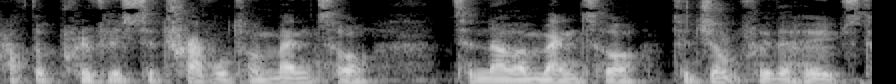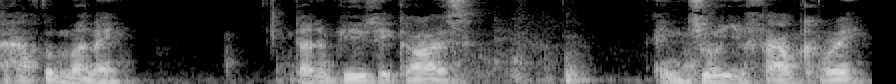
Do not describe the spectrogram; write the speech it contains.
have the privilege to travel to a mentor, to know a mentor, to jump through the hoops, to have the money. Don't abuse it, guys. Enjoy your falconry.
